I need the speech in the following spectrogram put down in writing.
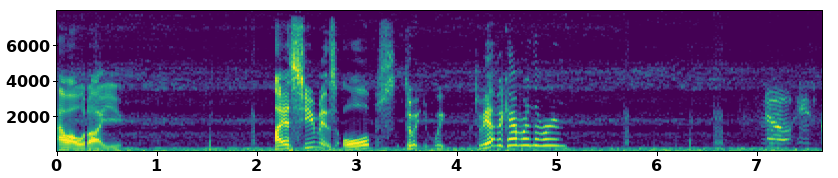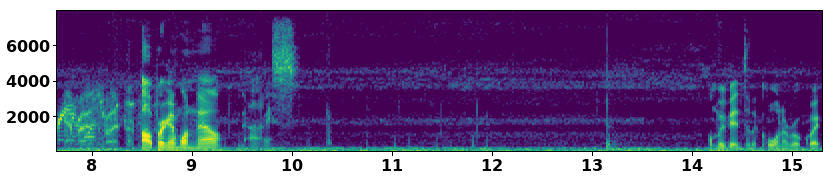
How old are you? I assume it's orbs. Do we, we do we have a camera in the room? No, he's bringing Camera one. right. I'll bring in one now. Nice. I'll move it into the corner real quick.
